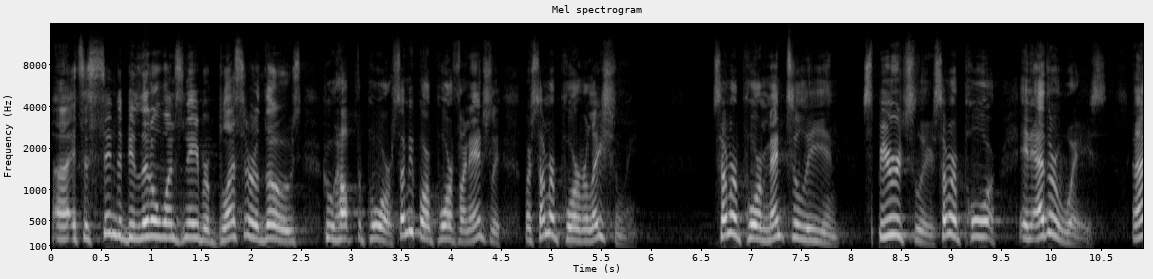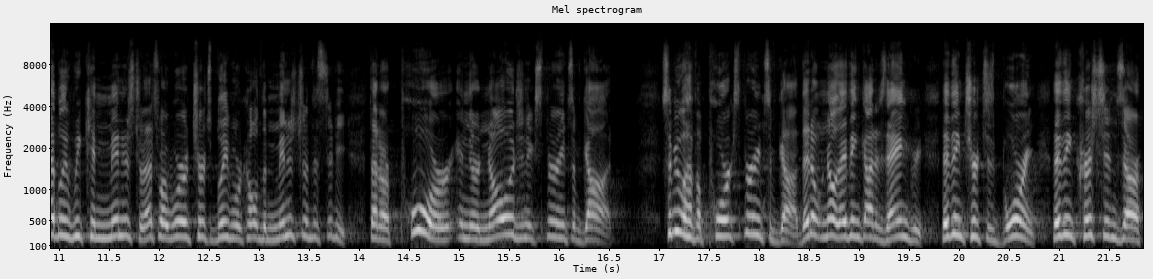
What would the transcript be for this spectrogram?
uh, it's a sin to belittle one's neighbor. Blessed are those who help the poor. Some people are poor financially, but some are poor relationally. Some are poor mentally and spiritually. Some are poor in other ways. And I believe we can minister. That's why we're a church believing we're called the minister of the city that are poor in their knowledge and experience of God. Some people have a poor experience of God. They don't know. They think God is angry. They think church is boring. They think Christians are,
